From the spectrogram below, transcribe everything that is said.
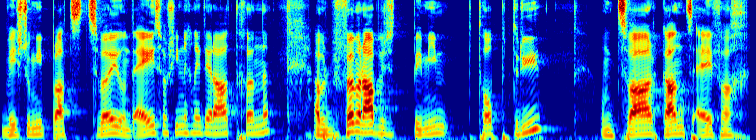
wirst du meinen Platz 2 und 1 wahrscheinlich nicht erraten können. Aber fangen wir an bei- bei meinem Top 3. Und zwar ganz einfach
